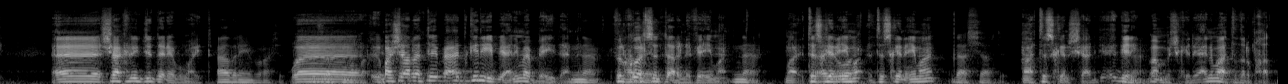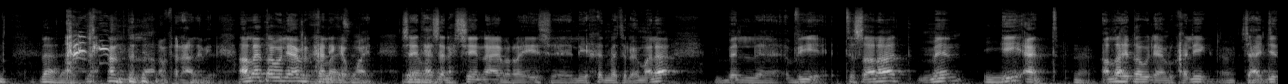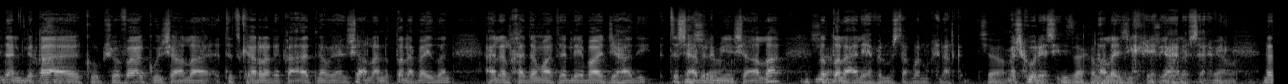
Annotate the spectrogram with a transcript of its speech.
آه شاكرين جدا يا أبو مايد. حاضرين الله خير. وما شاء الله أنت بعد قريب يعني ما بعيد عنا نعم. في ال call. center هنا في عمان نعم. ما تسكن أي عمان وقت. تسكن عمان لا الشارجه آه تسكن الشارجه قريب ما مشكلة يعني ما تضرب خط. لا لا. الحمد لله رب العالمين. الله يطول لي عمرك خليك أبو. مايد. سيد حسن حسين نائب الرئيس لخدمة العملاء بال في اتصالات من. اي أنت. نعم. الله يطول عمرك خليك. سعيد جدا بلقائك وبشوفك وإن شاء الله تتكرر لقاءاتنا وإن شاء الله نطلع أيضا على الخدمات اللي باجه هذه 9% إن شاء الله. شاء الله. نطلع عليها في المستقبل من خلالكم. إن شاء الله. مشكور يا سيدي. الله. يجزيك خير. يا أهلا وسهلا فيك.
